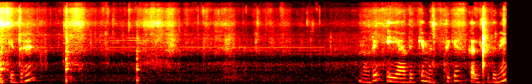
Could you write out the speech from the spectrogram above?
ಬೇಕಿದ್ರೆ ನೋಡಿ, ಈ ಅದಕ್ಕೆ ಮೆತ್ತಗೆ ಕಲಿಸಿದ್ದೀನಿ.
